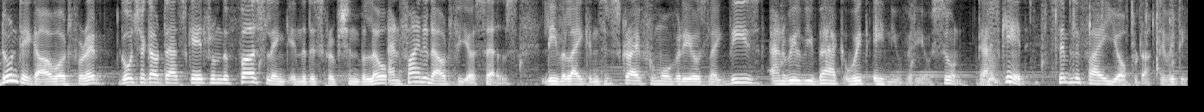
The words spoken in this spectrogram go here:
Don't take our word for it. Go check out Taskade from the first link in the description below and find it out for yourselves. Leave a like and subscribe for more videos like these and we'll be back with a new video soon. Taskade, simplify your productivity.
